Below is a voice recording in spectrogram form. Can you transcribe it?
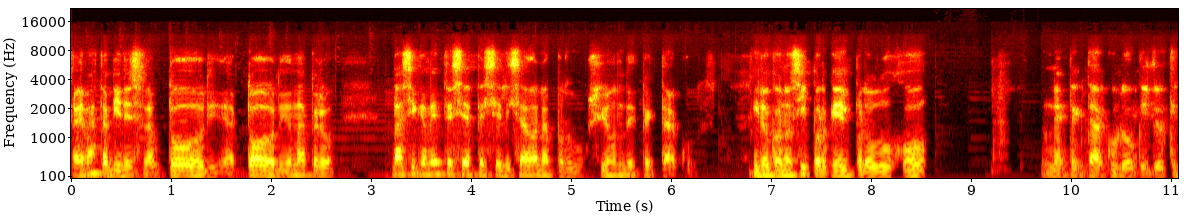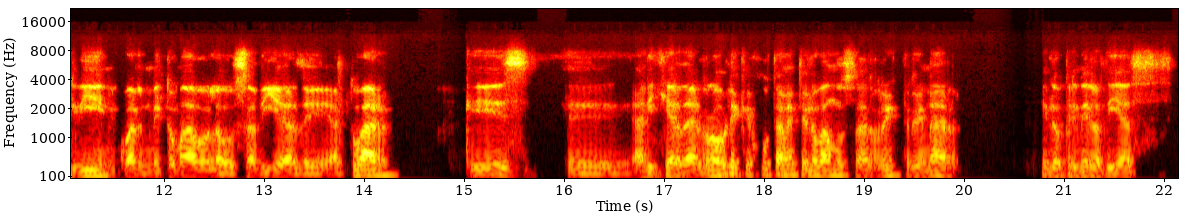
además también es autor, y actor y demás, pero básicamente se ha especializado en la producción de espectáculos. Y lo conocí porque él produjo un espectáculo que yo escribí, en el cual me he tomado la osadía de actuar, que es eh, A la izquierda del roble, que justamente lo vamos a reestrenar en los primeros días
